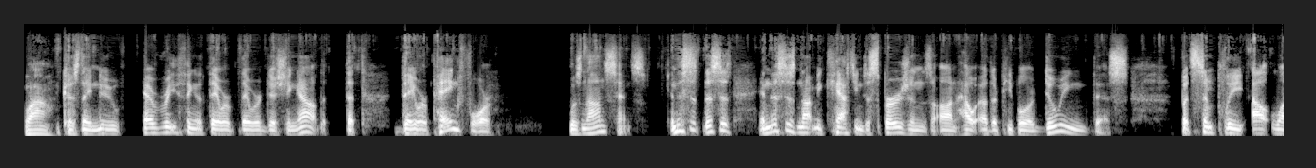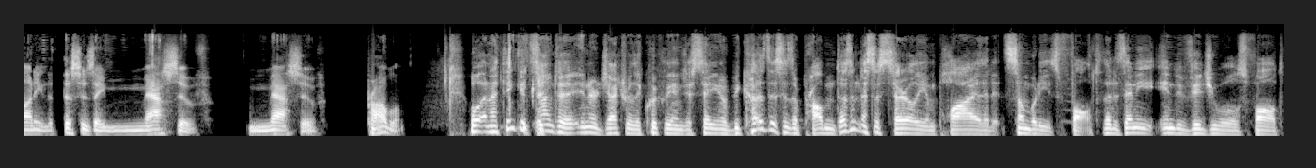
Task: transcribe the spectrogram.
Wow. Because they knew everything that they were they were dishing out that, that they were paying for was nonsense. And this is this is and this is not me casting dispersions on how other people are doing this, but simply outlining that this is a massive, massive problem. Well, and I think it's time to interject really quickly and just say, you know, because this is a problem doesn't necessarily imply that it's somebody's fault, that it's any individual's fault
